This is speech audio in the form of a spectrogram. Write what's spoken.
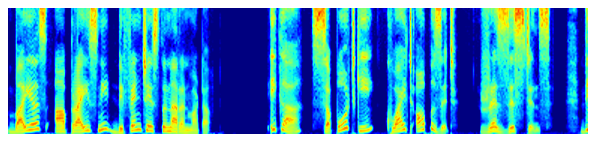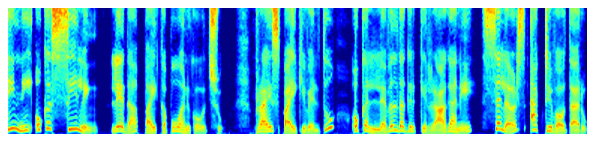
బయర్స్ ఆ ప్రైస్ని డిఫెండ్ చేస్తున్నారన్నమాట. ఇక సపోర్ట్కి క్వైట్ ఆపోజిట్ రెసిస్టెన్స్. దీన్ని ఒక సీలింగ్ లేదా పైకప్పు అనుకోవచ్చు. ప్రైస్ పైకి వెళ్తూ ఒక లెవెల్ దగ్గరికి రాగానే సెల్లర్స్ యాక్టివ్ అవుతారు.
